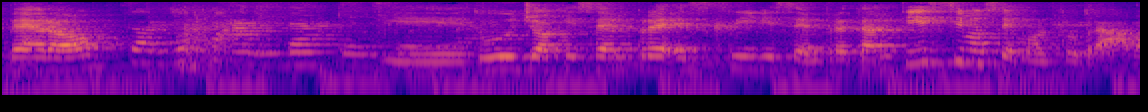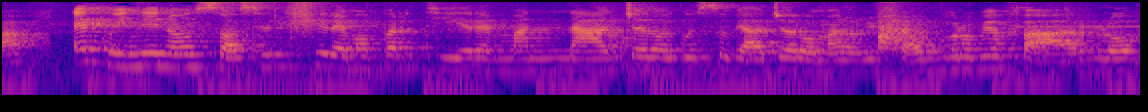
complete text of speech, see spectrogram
Vero? Sto giocando. Sì, tu giochi sempre e scrivi sempre tantissimo, sei molto brava. E quindi non so se riusciremo a partire, mannaggia, noi questo viaggio a Roma non riusciamo proprio a farlo.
